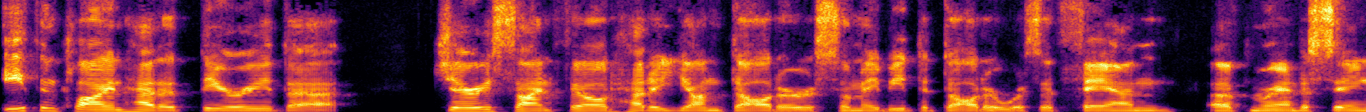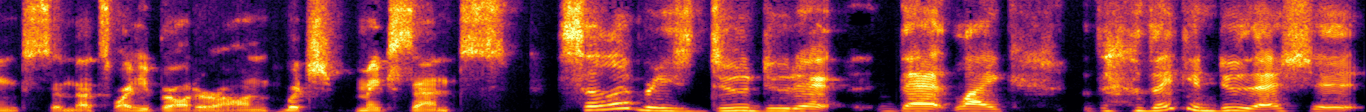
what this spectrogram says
Ethan Klein had a theory that Jerry Seinfeld had a young daughter, so maybe the daughter was a fan of Miranda Sings, and that's why he brought her on, which makes sense. celebrities do do that that like they can do that shit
